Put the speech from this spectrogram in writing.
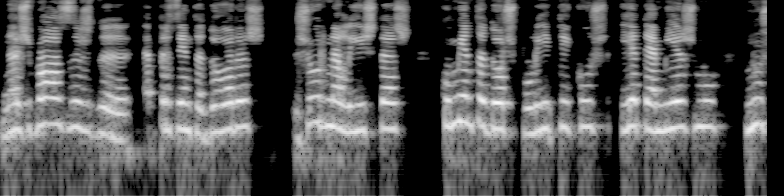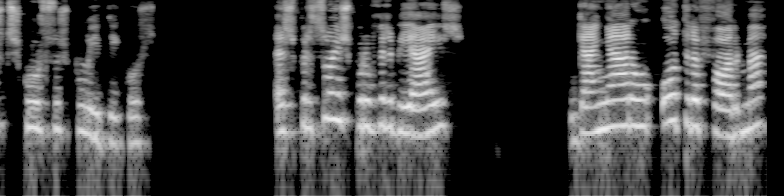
nas vozes de apresentadores, jornalistas, comentadores políticos e até mesmo nos discursos políticos. As expressões proverbiais ganharam outra forma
